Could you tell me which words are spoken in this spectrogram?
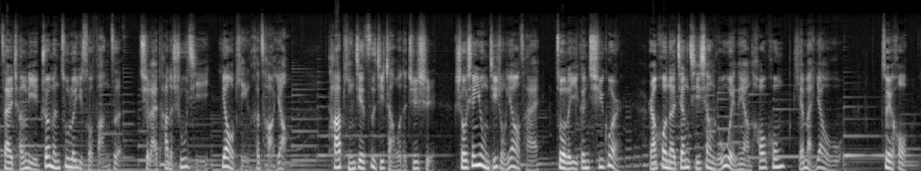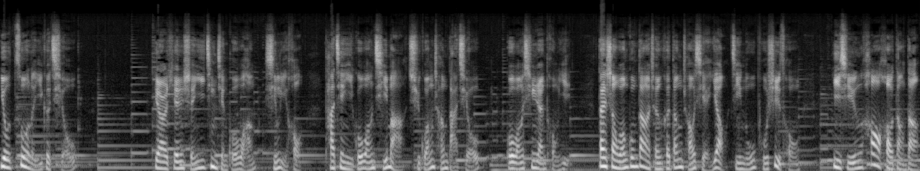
在城里专门租了一所房子，取来他的书籍、药品和草药。他凭借自己掌握的知识，首先用几种药材做了一根曲棍儿，然后呢，将其像芦苇那样掏空，填满药物，最后又做了一个球。第二天，神医觐见国王，行礼后，他建议国王骑马去广场打球。国王欣然同意，带上王公大臣和当朝显要及奴仆侍从，一行浩浩荡荡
